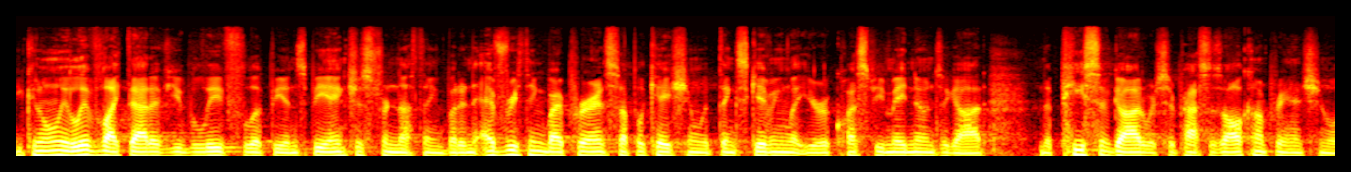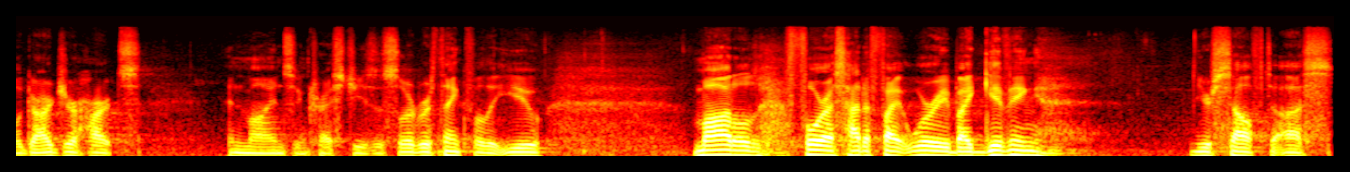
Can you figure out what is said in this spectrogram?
You can only live like that if you believe Philippians. Be anxious for nothing, but in everything by prayer and supplication with thanksgiving, let your requests be made known to God. And the peace of God, which surpasses all comprehension, will guard your hearts and minds in Christ Jesus. Lord, we're thankful that you modeled for us how to fight worry by giving yourself to us.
